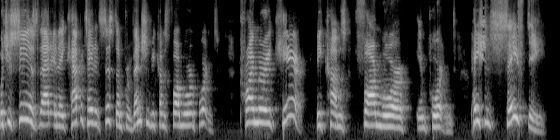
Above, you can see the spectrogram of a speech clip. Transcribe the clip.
what you see is that in a capitated system, prevention becomes far more important. Primary care becomes far more important. Patient safety,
